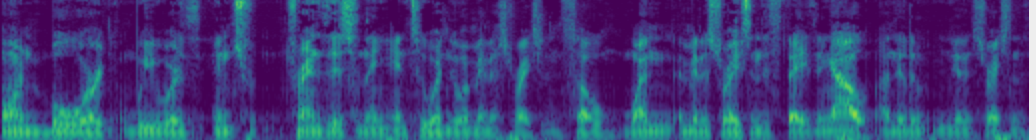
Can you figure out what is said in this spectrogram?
on board, we was in tr- transitioning into a new administration. So one administration is phasing out, another administration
